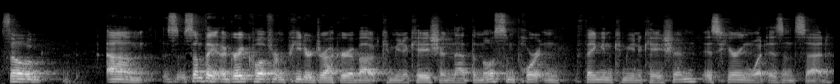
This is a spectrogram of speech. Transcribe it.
So, um, something, a great quote from Peter Drucker about communication that the most important thing in communication is hearing what isn't said.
